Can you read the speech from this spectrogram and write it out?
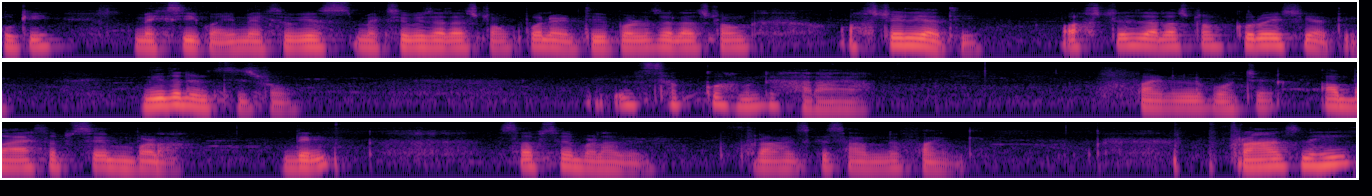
क्योंकि मैक्सिको आई, मैक्सिको की, मैक्सिको ज़्यादा स्ट्रॉन्ग पोलैंड थी, पोलैंड ज़्यादा स्ट्रॉन्ग ऑस्ट्रेलिया थी, ऑस्ट्रेलिया ज़्यादा स्ट्रॉन्ग क्रोएशिया थी नीदरलैंड थी स्ट्रॉन्ग इन सबको हमने हराया। फाइनल में पहुँचे। अब आया सबसे बड़ा दिन, सबसे बड़ा दिन, फ्रांस के सामने फाइनल फ्रांस ने ही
